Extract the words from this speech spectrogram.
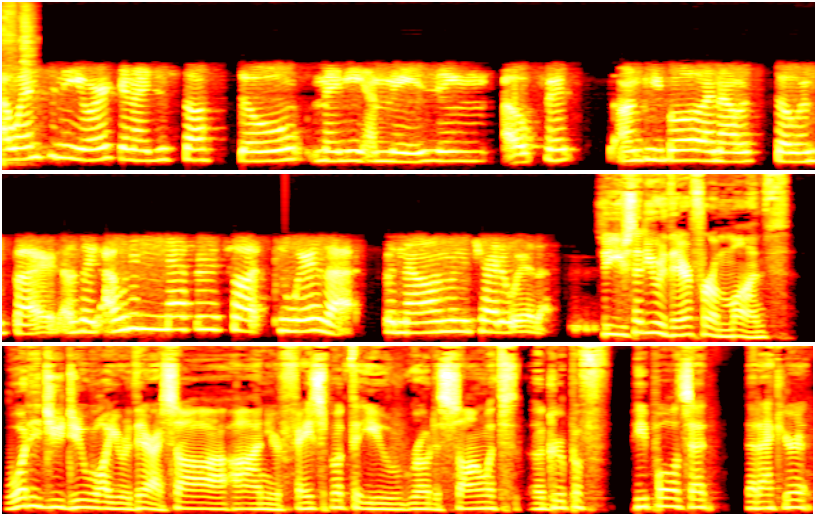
I went to New York and I just saw so many amazing outfits on people, and I was so inspired. I was like, I would have never thought to wear that, but now I'm going to try to wear that. So you said you were there for a month. What did you do while you were there? I saw on your Facebook that you wrote a song with a group of people. Is that that accurate?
